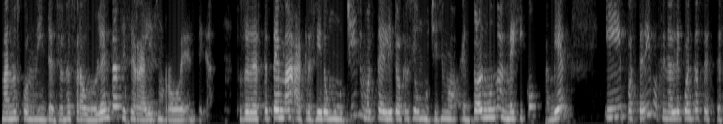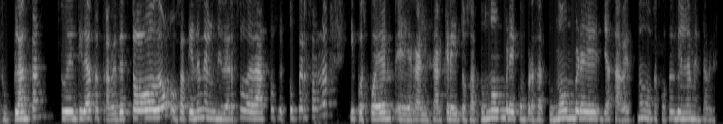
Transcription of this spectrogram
manos con intenciones fraudulentas y se realiza un robo de identidad. Entonces, este tema ha crecido muchísimo, este delito ha crecido muchísimo en todo el mundo, en México también. Y pues te digo, a final de cuentas, este, suplantan tu identidad a través de todo, o sea, tienen el universo de datos de tu persona y pues pueden eh, realizar créditos a tu nombre, compras a tu nombre, ya sabes, ¿no? O sea, cosas bien lamentables.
